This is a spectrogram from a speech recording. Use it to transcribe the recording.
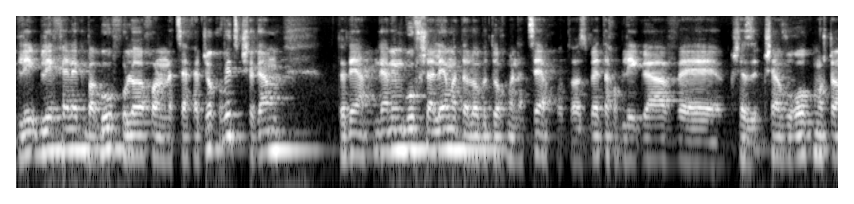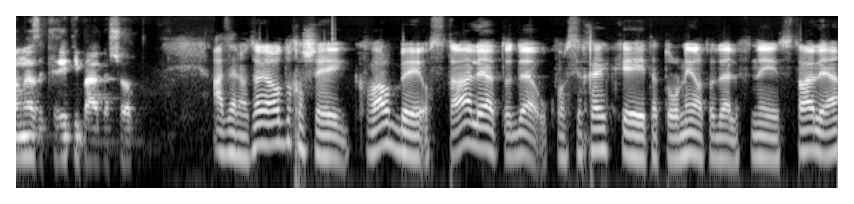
בלי, בלי חלק בגוף הוא לא יכול לנצח את ג'וקוביץ, כשגם אתה יודע, גם עם גוף שלם אתה לא בטוח מנצח אותו, אז בטח בלי גב, אה, כשעבורו, כמו שאתה אומר, זה קריטי בהגשות. אז אני רוצה לראות לך שכבר באוסטרליה, אתה יודע, הוא כבר שיחק אה, את הטורניר, אתה יודע, לפני אוסטרליה,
